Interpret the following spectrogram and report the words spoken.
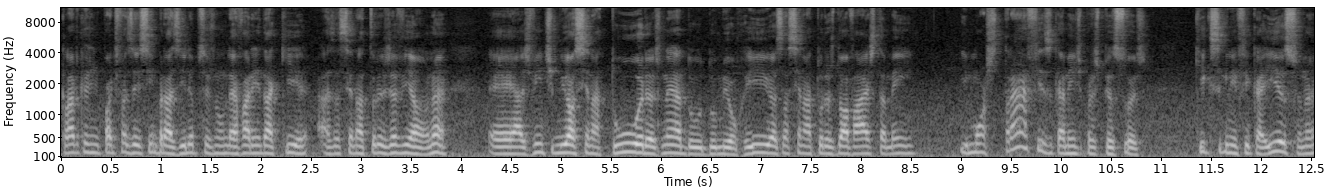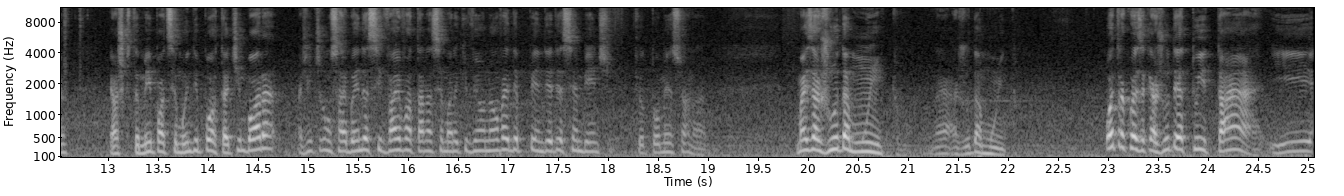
claro que a gente pode fazer isso em Brasília, para vocês não levarem daqui as assinaturas de avião, né? É, as 20 mil assinaturas né, do, do Meu Rio, as assinaturas do Avaz também, e mostrar fisicamente para as pessoas o que, que significa isso, né? Eu acho que também pode ser muito importante, embora a gente não saiba ainda se vai votar na semana que vem ou não, vai depender desse ambiente que eu estou mencionando. Mas ajuda muito, né? ajuda muito. Outra coisa que ajuda é twittar e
